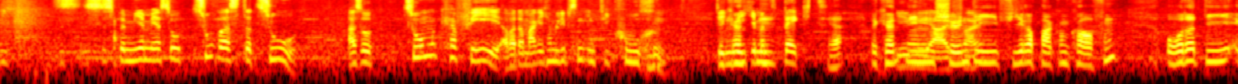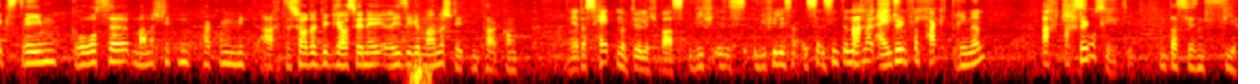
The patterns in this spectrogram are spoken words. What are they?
ich, es ist bei mir mehr so zu was dazu. Also zum Kaffee, aber da mag ich am liebsten irgendwie Kuchen, den mir könnten- jemand backt. Ja. Wir könnten Ihnen schön die Viererpackung kaufen. Oder die extrem große Mannerschnittenpackung mit 8. Das schaut halt wirklich aus wie eine riesige Mannerschnittenpackung. Ja, das hätte natürlich was. Wie, viel, ist- wie viele sind, sind da nochmal einzeln Stück. verpackt drinnen? Acht Ach, Stück. so sind die. Und das hier sind vier.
